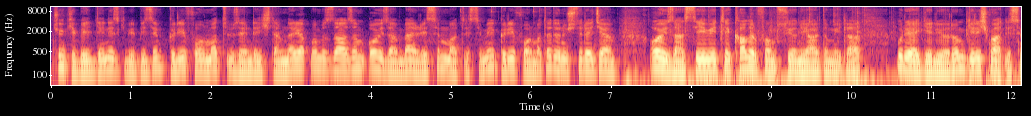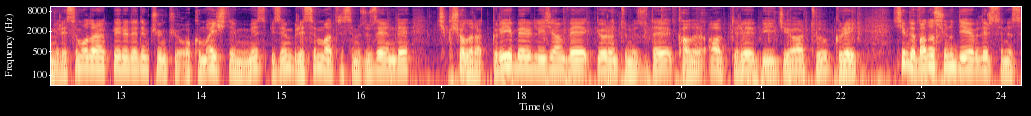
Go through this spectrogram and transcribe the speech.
Çünkü bildiğiniz gibi bizim gri format üzerinde işlemler yapmamız lazım. O yüzden ben resim matrisimi gri formata dönüştüreceğim. O yüzden cvt color fonksiyonu yardımıyla Buraya geliyorum. Giriş matrisimi resim olarak belirledim. Çünkü okuma işlemimiz bizim resim matrisimiz üzerinde çıkış olarak gri belirleyeceğim ve görüntümüzü de color alt bgr2 gray. Şimdi bana şunu diyebilirsiniz.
